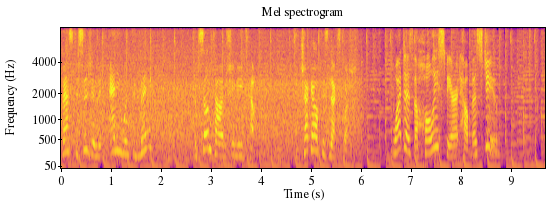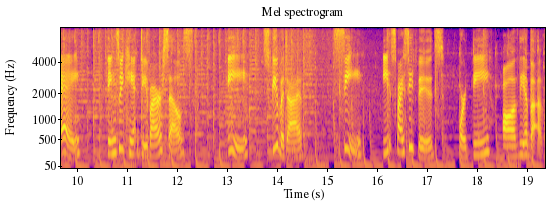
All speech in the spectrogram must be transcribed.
best decision that anyone could make. But sometimes she needs help. Check out this next question. What does the Holy Spirit help us do? A. Things we can't do by ourselves. B. Scuba dive. C. Eat spicy foods. Or D. All of the above.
